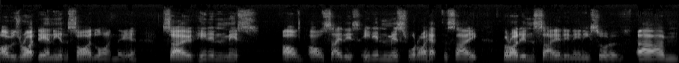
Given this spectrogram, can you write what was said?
I was right down near the sideline there, so he didn't miss. I'll I'll say this: he didn't miss what I had to say, but I didn't say it in any sort of um,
